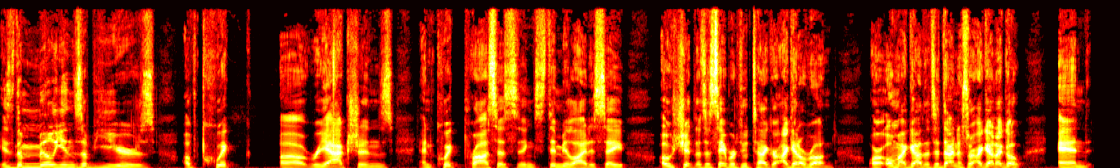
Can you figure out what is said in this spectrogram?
is the millions of years of quick uh, reactions and quick processing stimuli to say, oh shit, that's a saber-toothed tiger, I gotta run. Or, oh my God, that's a dinosaur, I gotta go. And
